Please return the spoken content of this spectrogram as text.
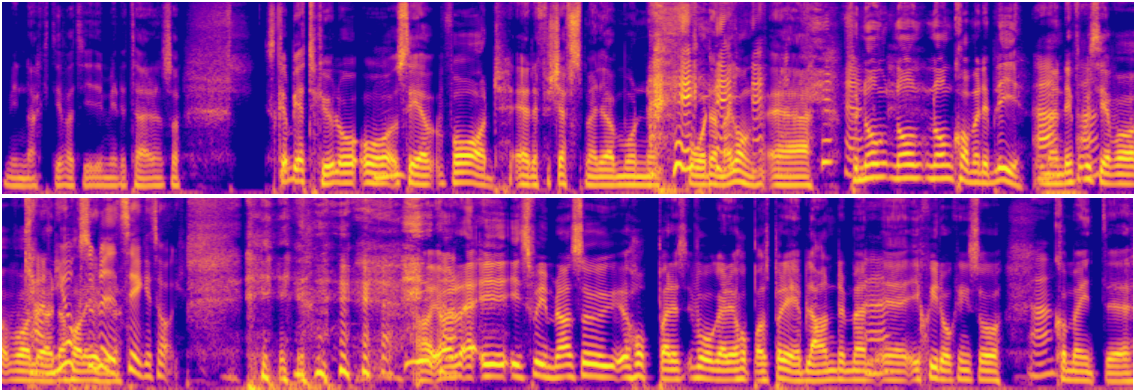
min aktiva tid i militären. Så det ska bli jättekul att mm. se vad är det för käftsmäll jag måste få denna gång. Eh, för någon, någon, någon, kommer det bli, ja, men det får ja. vi se vad, vad lördag har Kan ju också bli ett segertåg. ja, jag, I i swimrun så hoppades, vågade jag hoppas på det ibland, men ja. eh, i skidåkning så kommer jag inte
